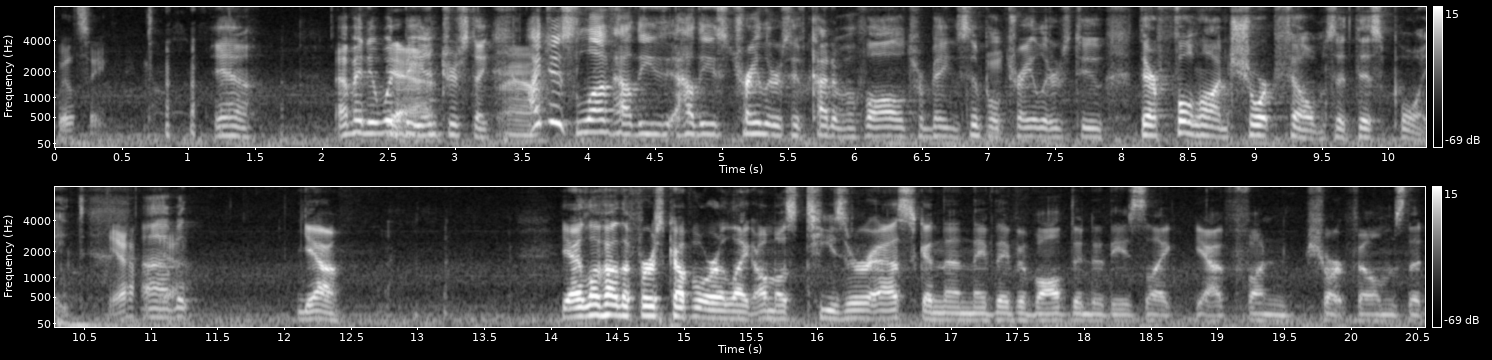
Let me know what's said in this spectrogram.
we'll see. Yeah. I mean, it would be interesting. Yeah. I just love how these how these trailers have kind of evolved from being simple trailers to they're full on short films at this point. Yeah, Uh, yeah. But Yeah. Yeah, I love how the first couple were like almost teaser esque, and then they've they've evolved into these like yeah fun short films that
